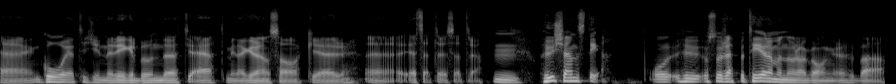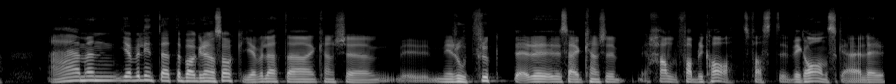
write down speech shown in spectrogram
eh, går jag till gymmet regelbundet, jag äter mina grönsaker, eh, etc. etc. Mm. Hur känns det? Och, hur, och så repeterar man några gånger. Hur bara, Nej, men jag vill inte äta bara grönsaker. Jag vill äta kanske eh, med rotfrukter, eller så här, kanske halvfabrikat fast veganska. Eller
